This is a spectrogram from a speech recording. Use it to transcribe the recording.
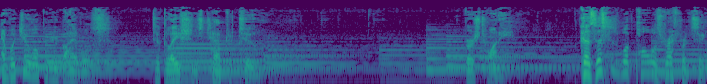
And would you open your Bibles to Galatians chapter 2, verse 20? Because this is what Paul was referencing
